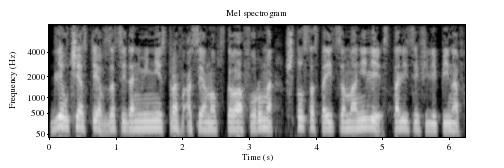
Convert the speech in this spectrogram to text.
для участия в заседании министров Осиановского форума, что состоится в Маниле, столице Филиппинов.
